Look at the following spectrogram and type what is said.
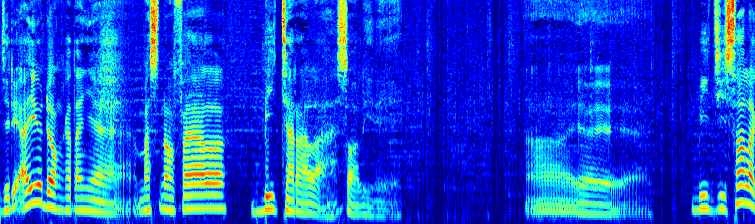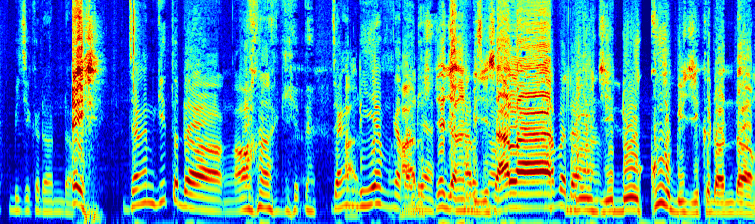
Jadi ayo dong katanya Mas Novel bicaralah soal ini. Ah ya ya ya. Biji salak, biji kedondong. Eh, Jangan gitu dong. Oh gitu. Jangan Har- diam katanya. harusnya jangan Harus biji dong? biji duku, biji kedondong.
